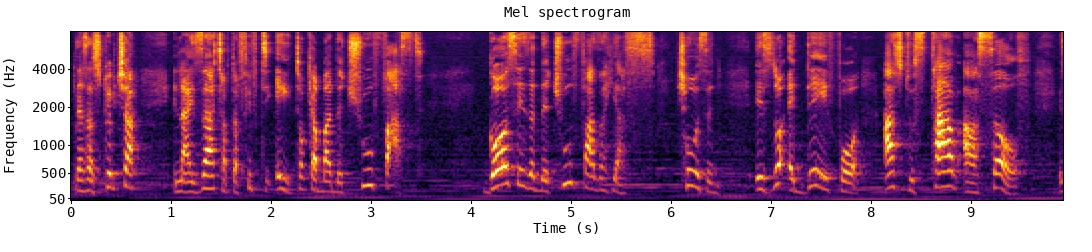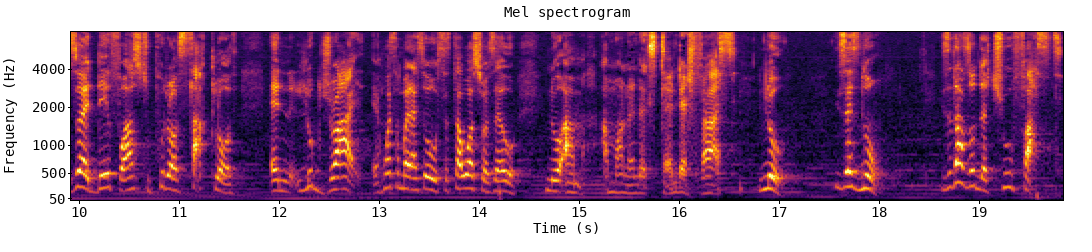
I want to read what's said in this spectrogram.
There's a scripture in Isaiah chapter 58 talking about the true fast. God says that the true fast that He has chosen is not a day for us to starve ourselves. It's not a day for us to put on sackcloth and look dry. And when somebody says, Oh, Sister What's say, Oh, no, I'm, I'm on an extended fast. No. He says, No. He said, That's not the true fast.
